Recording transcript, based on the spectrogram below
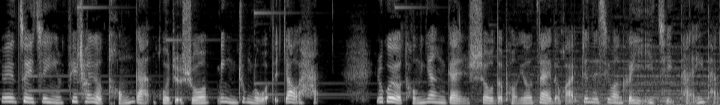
因为最近非常有同感，或者说命中了我的要害。如果有同样感受的朋友在的话，真的希望可以一起谈一谈。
